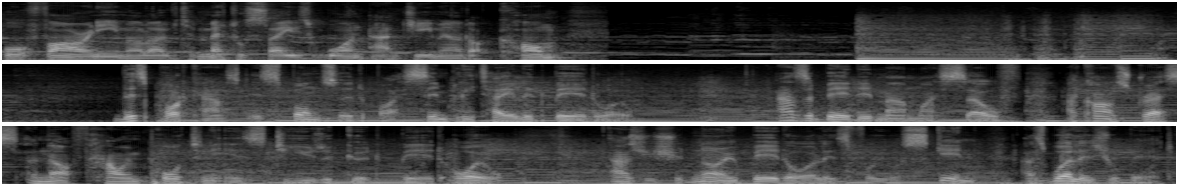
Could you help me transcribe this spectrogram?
or fire an email over to metalsaves1 at gmail.com. This podcast is sponsored by Simply Tailored Beard Oil. As a bearded man myself, I can't stress enough how important it is to use a good beard oil. As you should know, beard oil is for your skin as well as your beard.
